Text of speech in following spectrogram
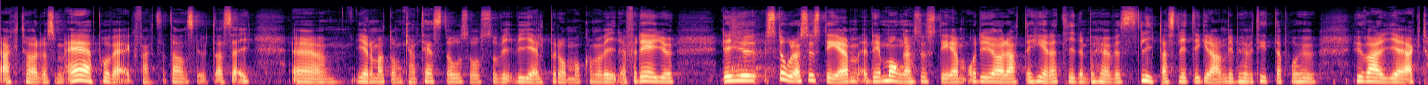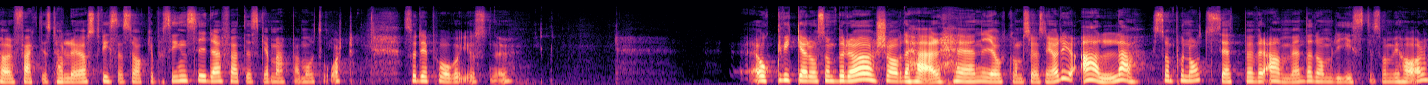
aktörer som är på väg faktiskt att ansluta sig genom att de kan testa hos oss och vi hjälper dem att komma vidare. För det är ju det är ju stora system, det är många system och det gör att det hela tiden behöver slipas lite grann. Vi behöver titta på hur, hur varje aktör faktiskt har löst vissa saker på sin sida för att det ska mappa mot vårt. Så det pågår just nu. Och vilka då som berörs av det här eh, nya åtkomstlösningen? Ja, det är ju alla som på något sätt behöver använda de register som vi har.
